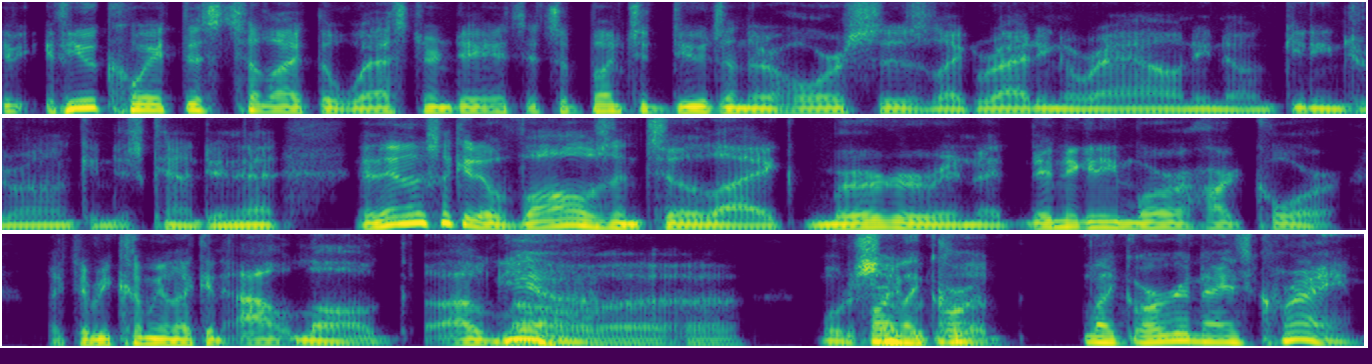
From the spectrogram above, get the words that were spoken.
if, if you equate this to like the Western days, it's a bunch of dudes on their horses, like riding around, you know, getting drunk and just kind of doing that. And then it looks like it evolves into like murder, and then they're getting more hardcore. Like they're becoming like an outlaw, outlaw Yeah. uh, uh, motorcycle like or- club, Like organized crime.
